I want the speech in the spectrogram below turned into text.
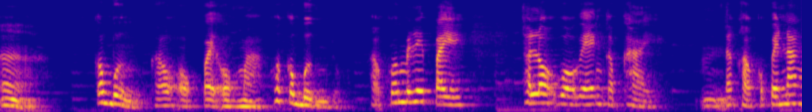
เออ ก็บิ่งเขาออกไปออกมาเขาก็บิ่งอยู่ เขาก็ไม่ได้ไปทะเลาะวอแวงกับใครอืมแล้วเขาก็ไปนั่ง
